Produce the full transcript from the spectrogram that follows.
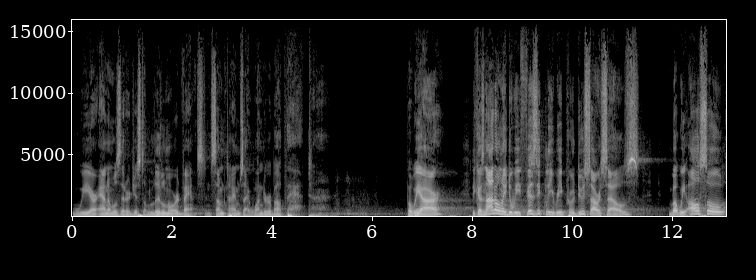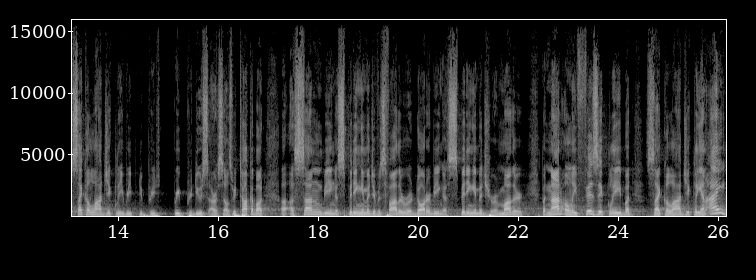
We are animals that are just a little more advanced, and sometimes I wonder about that. But we are, because not only do we physically reproduce ourselves, but we also psychologically reproduce ourselves. We talk about a, a, son being a spitting image of his father or a daughter being a spitting image of her mother, but not only physically, but psychologically. And I,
